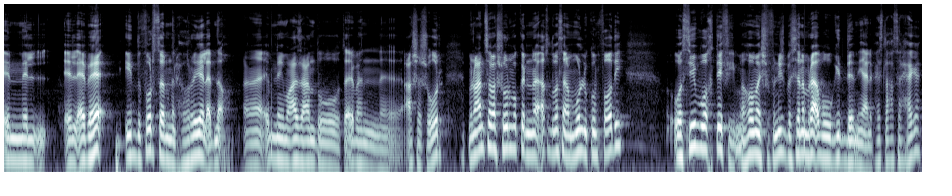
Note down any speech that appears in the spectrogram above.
إن ال- الآباء يدوا فرصة من الحرية لأبنائهم. أنا ابني معاذ عنده تقريبا آه، عشر شهور. من عنده سبع شهور ممكن أخده مثلا مول يكون فاضي وأسيبه وأختفي. ما هو ما يشوفنيش بس أنا مراقبه جدا يعني بحيث لو حصل حاجة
